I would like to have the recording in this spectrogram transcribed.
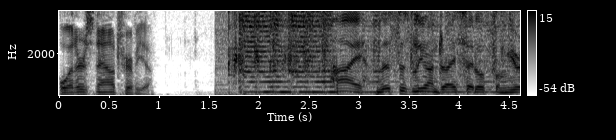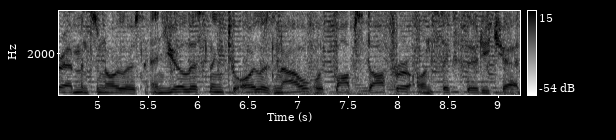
Oilers Now Trivia. Hi, this is Leon Draisaitl from your Edmonton Oilers, and you're listening to Oilers Now with Bob Stauffer on 6:30 CHED.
